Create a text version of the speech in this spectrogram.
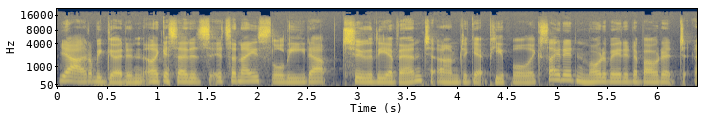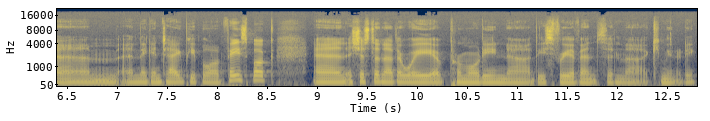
Yeah, it'll be good, and like I said, it's it's a nice lead up to the event um, to get people excited and motivated about it, um, and they can tag people on Facebook, and it's just another way of promoting uh, these free events in the community.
